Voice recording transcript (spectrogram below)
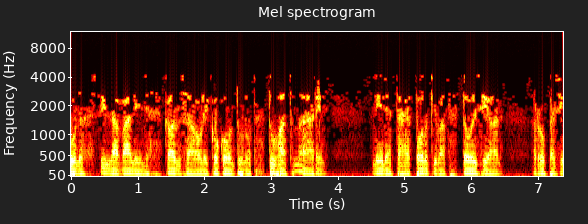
kun sillä välin kansa oli kokoontunut tuhat määrin, niin että he polkivat toisiaan, rupesi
